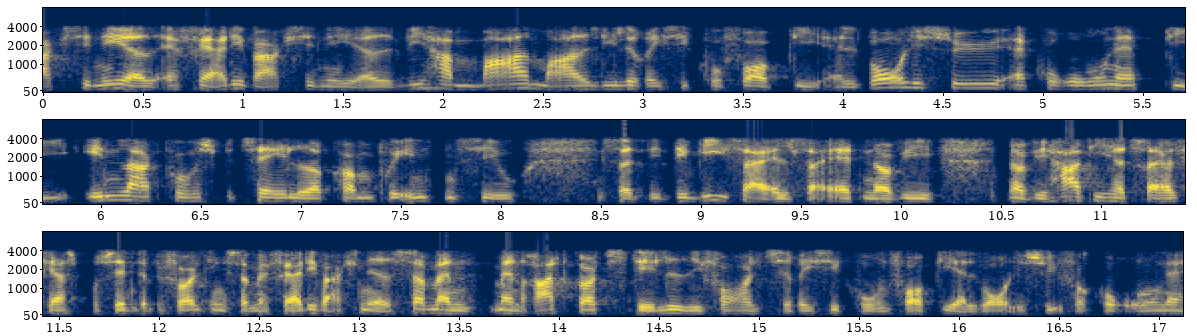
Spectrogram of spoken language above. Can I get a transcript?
vaccineret, er færdigvaccineret. Vi har meget, meget lille risiko for at blive alvorligt syge af corona, blive indlagt på hospitalet og komme på intensiv. Så det, det viser altså, at når vi, når vi har de her 73 procent af befolkningen, som er færdigvaccineret, så er man, man ret godt stillet i forhold til risikoen for at blive alvorligt syg for corona.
